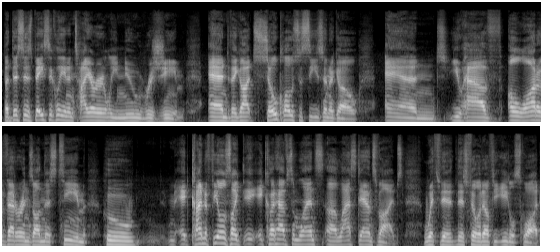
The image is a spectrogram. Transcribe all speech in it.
but this is basically an entirely new regime. And they got so close a season ago, and you have a lot of veterans on this team who it kind of feels like it, could have some last, uh, last dance vibes with the, this Philadelphia Eagles squad.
